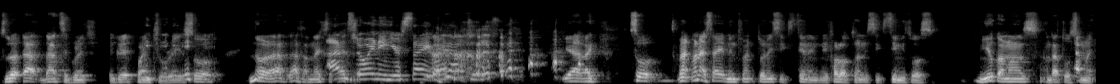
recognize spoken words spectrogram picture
So that, that's a great a great point to raise. So no that, that's an excellent i'm joining your site right? After this yeah like so when I started in 2016, in the fall of 2016, it was newcomers, and that was my,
